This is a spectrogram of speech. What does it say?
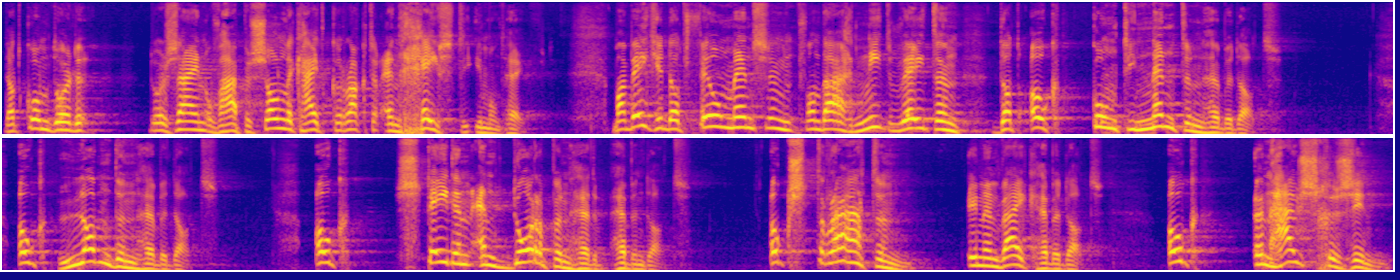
Dat komt door, de, door zijn of haar persoonlijkheid, karakter en geest die iemand heeft. Maar weet je dat veel mensen vandaag niet weten dat ook continenten hebben dat. Ook landen hebben dat. Ook steden en dorpen hebben dat. Ook straten in een wijk hebben dat. Ook een huisgezin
